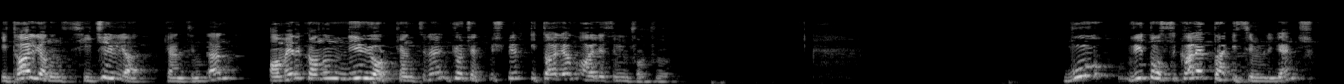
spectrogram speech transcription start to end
İtalya'nın Sicilya kentinden Amerika'nın New York kentine göç etmiş bir İtalyan ailesinin çocuğu. Bu Vito Scaletta isimli genç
